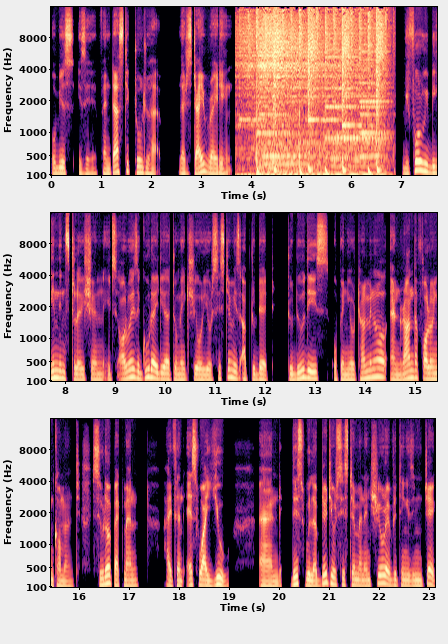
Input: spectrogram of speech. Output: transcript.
OBS is a fantastic tool to have. Let's dive right in. Before we begin the installation, it's always a good idea to make sure your system is up to date to do this, open your terminal and run the following command sudo pacman-syu and this will update your system and ensure everything is in check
